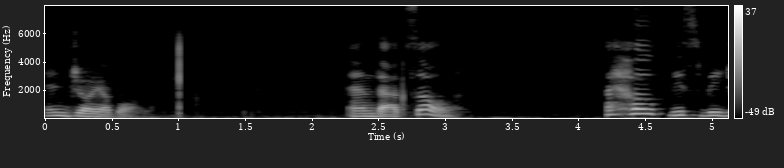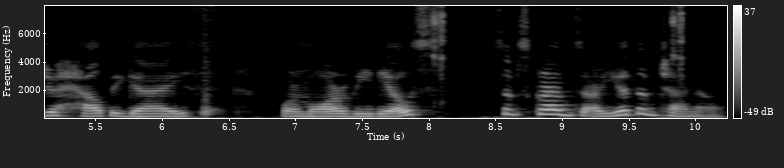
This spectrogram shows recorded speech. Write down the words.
enjoyable. And that's all. I hope this video helped you guys. For more videos, subscribe to our YouTube channel.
